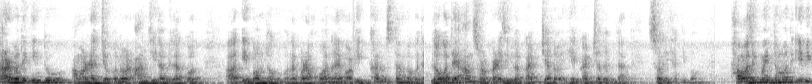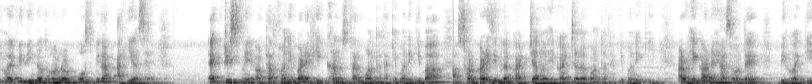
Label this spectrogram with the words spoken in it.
তাৰ বাদে কিন্তু আমাৰ ৰাজ্যখনৰ আন জিলাবিলাকত এই বন্ধ ঘোষণা কৰা হোৱা নাই। আৰু শিক্ষানুষ্ঠান লগতে লগতে আন চৰকাৰী যিবিলাক কাৰ্যালয় সেই কাৰ্যালয়বিলাক চলি থাকিব। সামাজিক মাধ্যমত এই বিষয়ে বিভিন্ন ধৰণৰ পষ্টবিলাক আহি আছে। একত্ৰিছ মে' অৰ্থাৎ শনিবাৰে শিক্ষানুষ্ঠান বন্ধ থাকিব নেকি বা চৰকাৰী যিবিলাক কাৰ্যালয় সেই কাৰ্যালয় বন্ধ থাকিব নেকি? আৰু সেইকাৰণেহে আচলতে বিষয়টি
